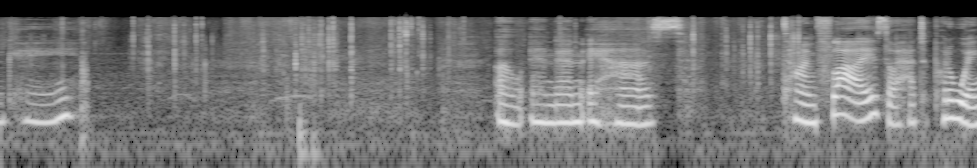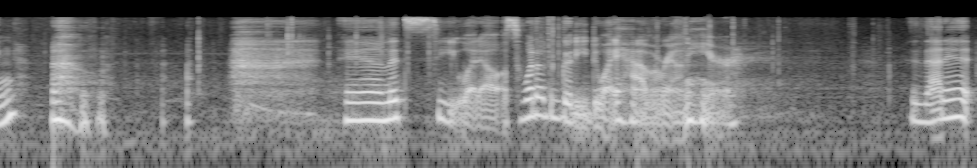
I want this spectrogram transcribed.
Okay. Oh, and then it has time flies, so I had to put a wing. and let's see what else. What other goodie do I have around here? Is that it?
